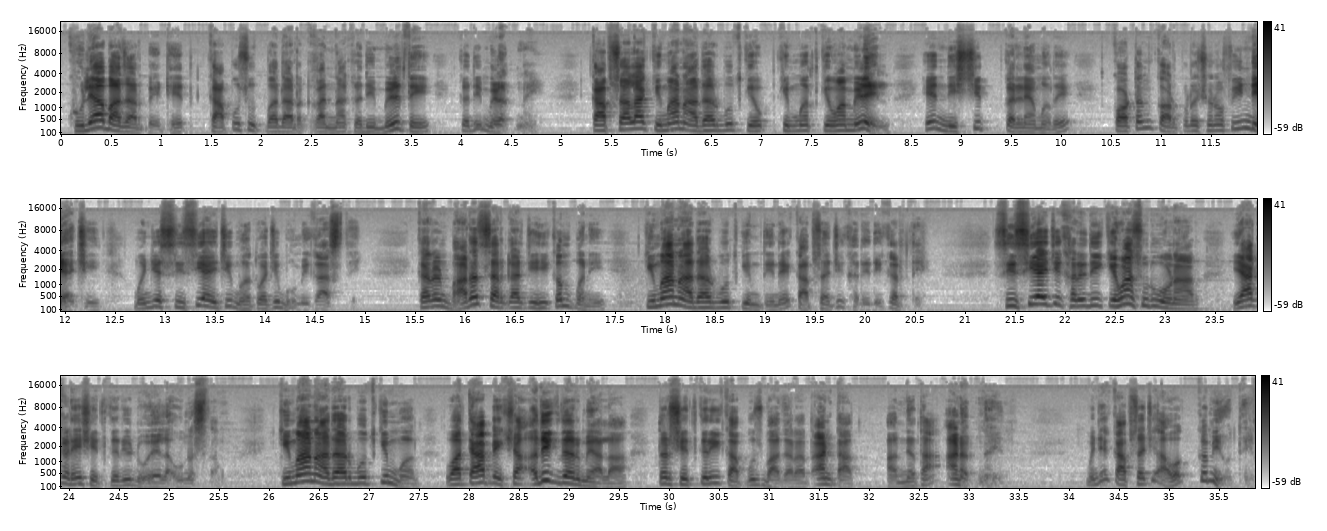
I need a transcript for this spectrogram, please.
खुल्या बाजारपेठेत कापूस उत्पादकांना कधी मिळते कधी मिळत नाही. कापसाला किमान आधारभूत कि किंमत किंवा मिळेल हे निश्चित करण्यामध्ये कॉटन कॉर्पोरेशन ऑफ इंडियाची म्हणजे सी सी आयची महत्त्वाची भूमिका असते. कारण भारत सरकारची ही कंपनी किमान आधारभूत किमतीने कापसाची खरेदी करते. सी सी आयची खरेदी केव्हा सुरू होणार याकडे शेतकरी डोळे लावून असतात. किमान आधारभूत किंमत वा त्यापेक्षा अधिक दर मिळाला तर शेतकरी कापूस बाजारात आणतात अन्यथा आणत नाहीत. म्हणजे कापसाची आवक कमी होते.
